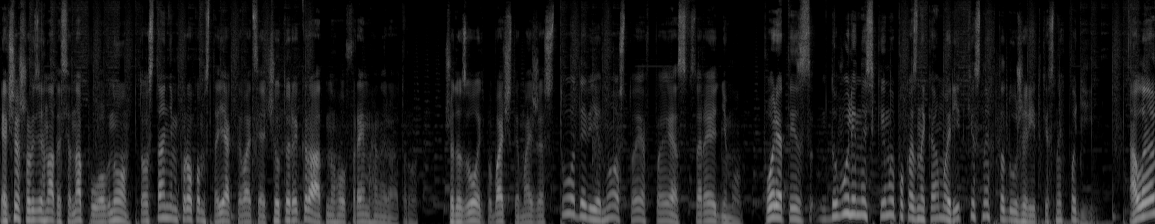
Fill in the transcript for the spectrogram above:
Якщо ж розігнатися наповну, то останнім кроком стає активація чотирикратного фрейм-генератору, що дозволить побачити майже 190 FPS в середньому, поряд із доволі низькими показниками рідкісних та дуже рідкісних подій. Але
